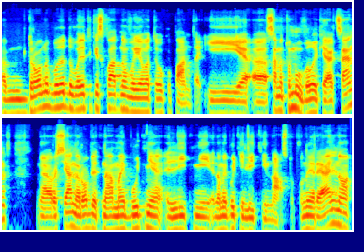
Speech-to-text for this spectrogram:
ем, дрону буде доволі таки складно виявити окупанта, і е, саме тому великий акцент е, росіяни роблять на майбутнє літній на майбутній літній наступ. Вони реально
